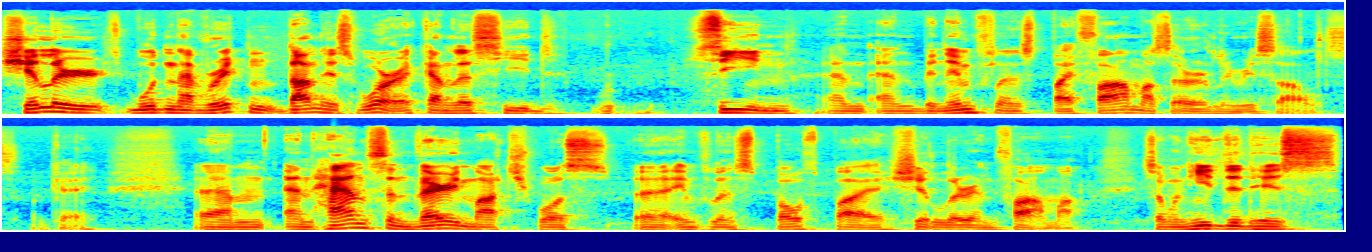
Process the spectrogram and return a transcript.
Shiller wouldn't have written done his work unless he'd seen and and been influenced by Fama's early results. Okay, Um, and Hansen very much was uh, influenced both by Shiller and Fama. So when he did his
